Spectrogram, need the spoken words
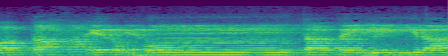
وطهرهم تطهيرا.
